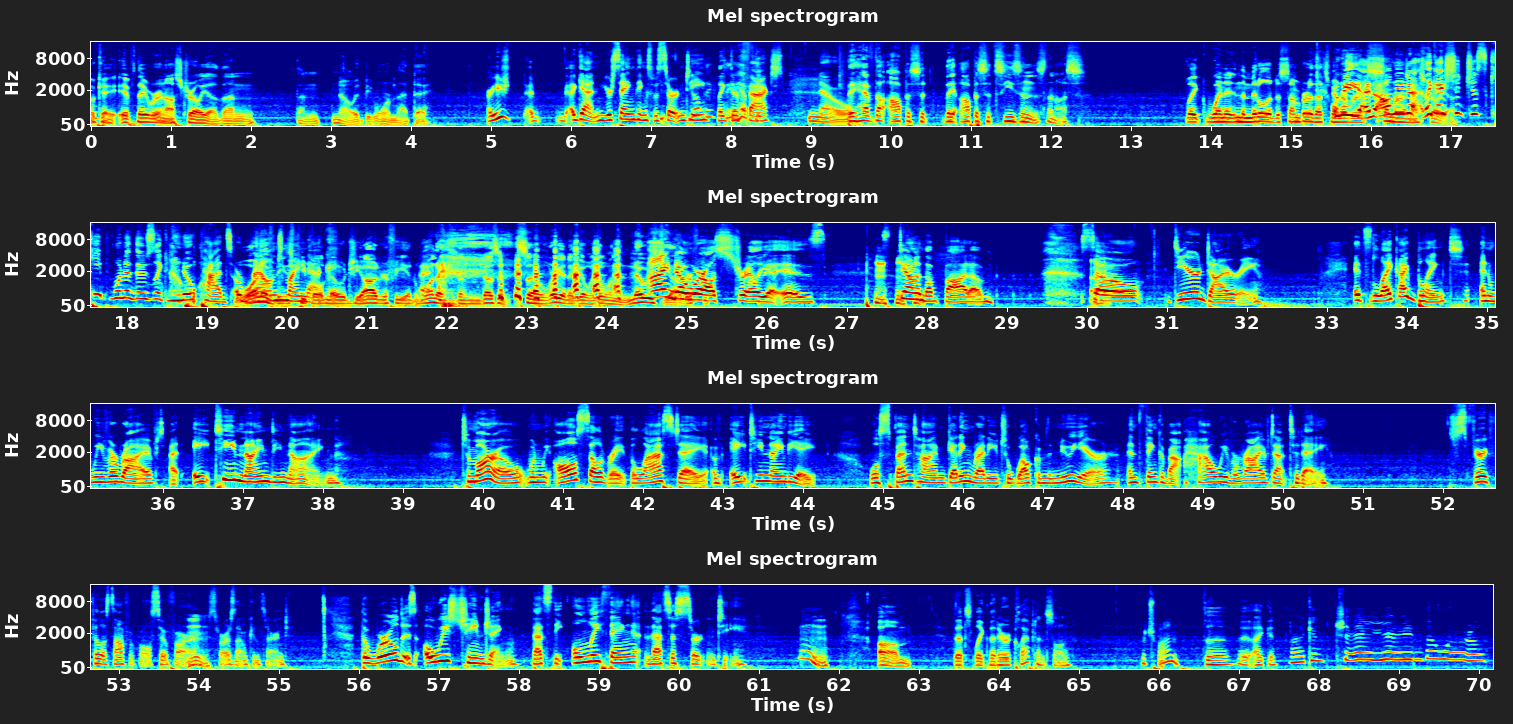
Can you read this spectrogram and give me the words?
Okay, if they were in Australia, then then no, it'd be warm that day. Are you uh, again you're saying things with certainty No, they- like they they're have the- no They have the opposite they opposite seasons than us. Like when in the middle of December, that's whenever Okay, it's I'll summer need to like I should just keep one of those like notepads One of around these my people neck. know geography, and one of them doesn't. So we're gonna go with the one that knows. I know where. Australia is. It's down in the bottom. So, dear diary, it's like I blinked and we've arrived at 1899. Tomorrow, when we all celebrate the last day of 1898, we'll spend time getting ready to welcome the new year and think about how we've arrived at today. It's just very philosophical so far, Mm. as far as I'm concerned. The world is always changing. That's the only thing that's a certainty. Hmm. Um, that's like that Eric Clapton song. Which one? The uh, I can I can change the world.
